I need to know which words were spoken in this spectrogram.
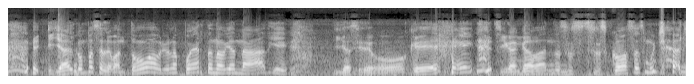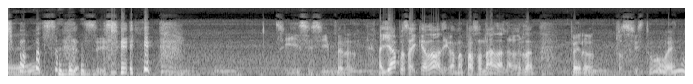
y ya el compa se levantó, abrió la puerta, no había nadie. Y así de, ok, sigan grabando sus, sus cosas, muchachos. sí, sí. Sí, sí, sí, pero allá pues ahí quedó, digo, no pasó nada, la verdad. Pero pues sí estuvo bueno.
